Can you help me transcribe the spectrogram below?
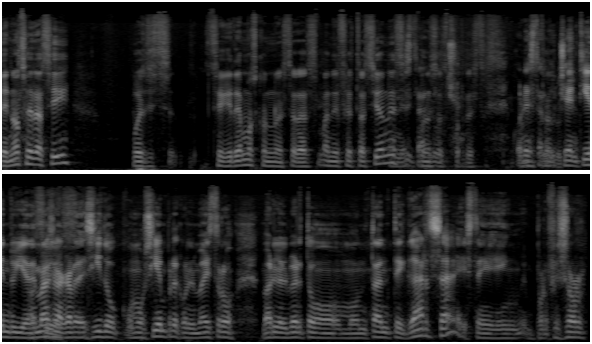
De no ser así, pues seguiremos con nuestras manifestaciones y con nuestras protestas. Con, esta lucha, entiendo, y además agradecido, como siempre, con el maestro Mario Alberto Montante Garza, este profesor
